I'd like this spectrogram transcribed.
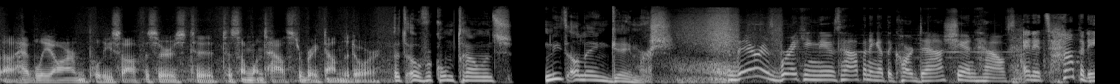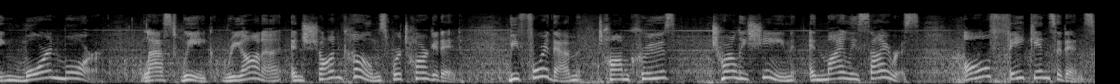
uh, heavily armed police officers to, to someone's house to break down the door. Het overkomt trouwens niet alleen gamers. There is breaking news happening at the Kardashian house. And it's happening more and more. Last week, Rihanna and Sean Combs were targeted. Before them, Tom Cruise, Charlie Sheen, and Miley Cyrus. All fake incidents,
